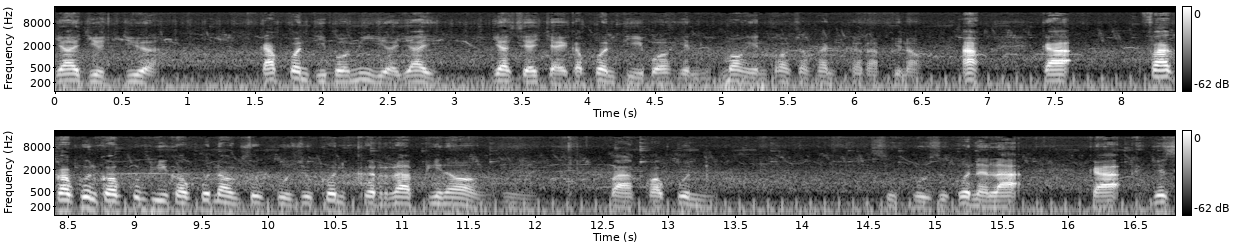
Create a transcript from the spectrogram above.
อย่ายืดเยื้อกับคนที่บ่มีเยื่อใยอย่าเสียใจกับคนที่บ่เห็นมองเห็นความสำคัญครับพี่น้องอะกะ ฝากขอบคุณขอบคุณพี่ขอบคุณน้องสุขุสุขคนครับพี่น้องฝากขอบคุณสุขุสุขคนนั่นละกะอย่าส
